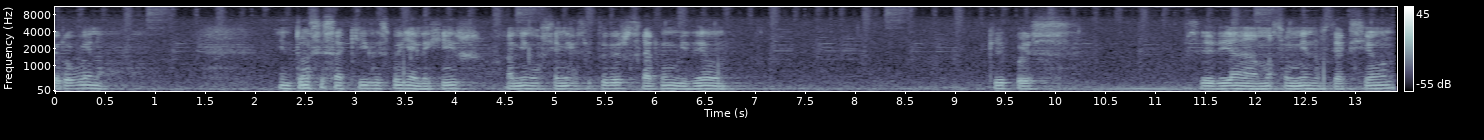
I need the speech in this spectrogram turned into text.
pero bueno. Entonces aquí les voy a elegir amigos y amigas youtubers algún video que pues sería más o menos de acción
